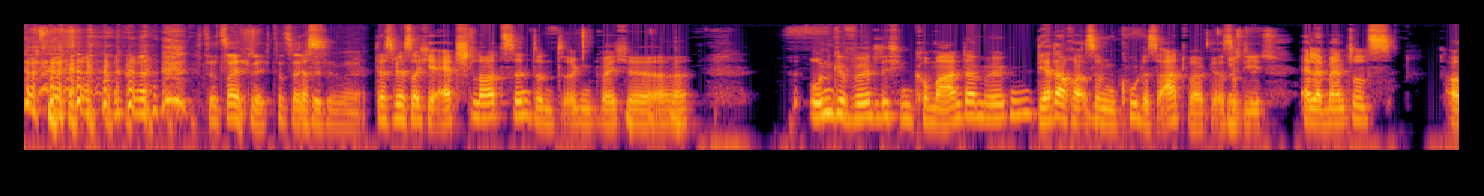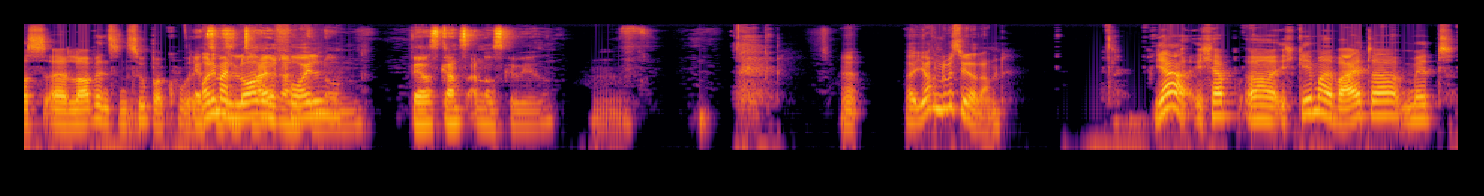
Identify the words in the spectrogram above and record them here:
tatsächlich, tatsächlich. Dass, dass wir solche Edge-Lords sind und irgendwelche äh, ungewöhnlichen Commander mögen. Die hat auch so ein cooles Artwork. Also Richtig. die Elementals aus äh, Lorwyn sind super cool. Und ich meine, Lorwyn Foil wäre was ganz anderes gewesen. Hm. Ja. Äh, Jochen, du bist wieder dran. Ja, ich hab, äh, ich gehe mal weiter mit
